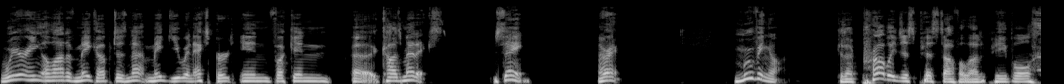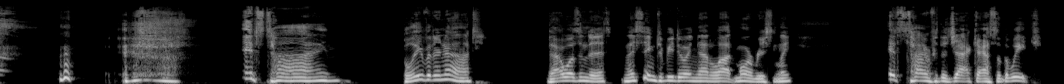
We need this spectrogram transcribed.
Wearing a lot of makeup does not make you an expert in fucking uh, cosmetics saying. All right. Moving on. Cause I probably just pissed off a lot of people. it's time. Believe it or not, that wasn't it. And they seem to be doing that a lot more recently. It's time for the jackass of the week.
